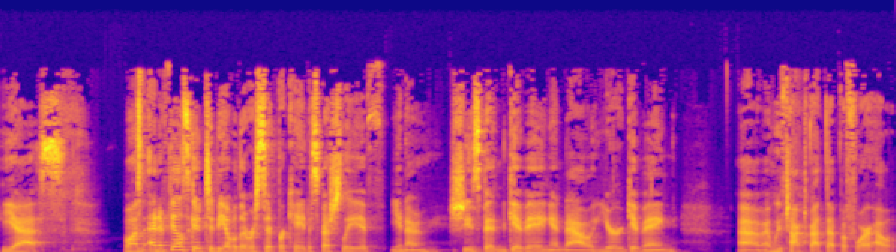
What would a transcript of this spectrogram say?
Yes. Well, and it feels good to be able to reciprocate, especially if, you know, she's been giving and now you're giving. Um, and we've talked about that before, how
